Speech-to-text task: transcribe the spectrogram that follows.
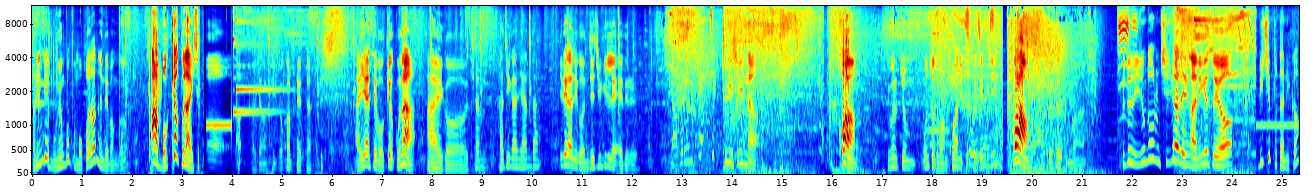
아닌데 무명 buff 못 받았는데 방금? 아 먹혔구나 이 새끼 어. 아, 아 잠깐 욕할 뻔했다 아 얘한테 먹혔구나 아이고 참 가지가지한다 이래가지고 언제 죽일래 애들을. 죽일 수 있나? 쾅 이번에 좀 원소도 많고 하니까 되겠지? 꽝! 그렇다 정말 그래도 이 정도는 치줘야 되는 거 아니겠어요? 미치겠다니까?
